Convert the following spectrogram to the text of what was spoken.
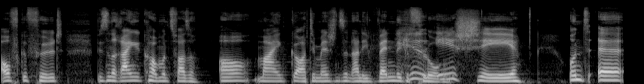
aufgefüllt. Wir sind reingekommen und zwar so, oh mein Gott, die Menschen sind an die Wände geflogen. Ischi. Und äh,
